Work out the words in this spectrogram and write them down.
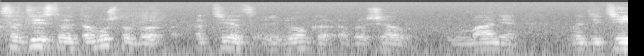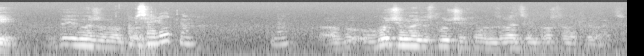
содействовать тому, чтобы отец ребенка обращал внимание на детей, да и на жену. Абсолютно. Да. В, очень многих случаях называется им просто наплевать.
